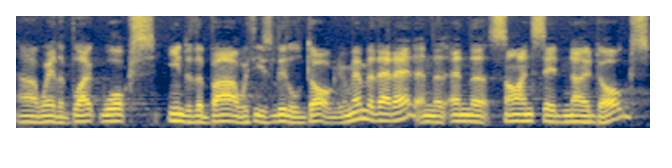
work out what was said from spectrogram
uh, where the bloke walks into the bar with his little dog. Remember that ad? And the, and the sign said no dogs.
